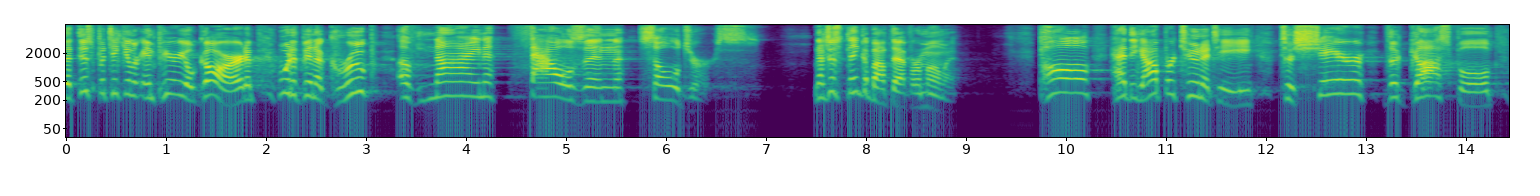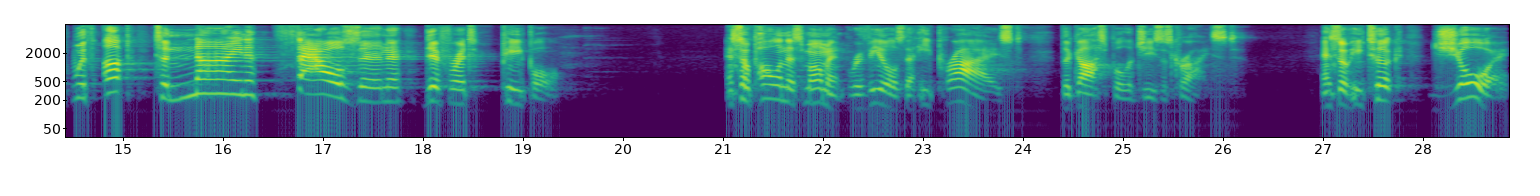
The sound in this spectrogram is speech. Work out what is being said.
that this particular imperial guard would have been a group of 9,000 soldiers. Now, just think about that for a moment. Paul had the opportunity to share the gospel with up to 9,000 different people. And so, Paul, in this moment, reveals that he prized the gospel of Jesus Christ. And so, he took joy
